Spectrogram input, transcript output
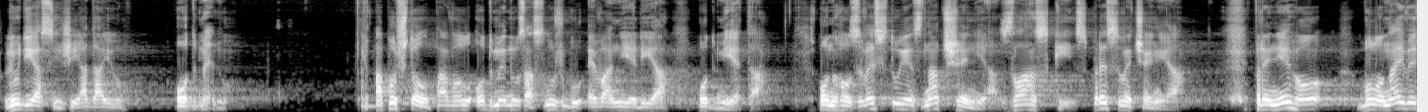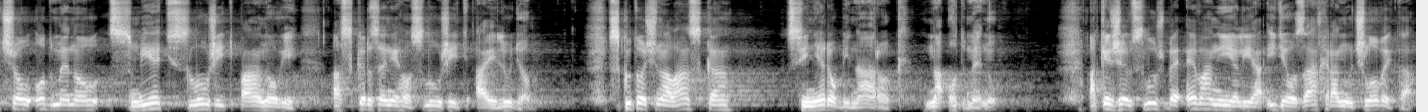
ľudia si žiadajú odmenu. Apoštol Pavol odmenu za službu Evanielia odmieta. On ho zvestuje z nadšenia, z lásky, z presvedčenia. Pre neho bolo najväčšou odmenou smieť slúžiť pánovi a skrze neho slúžiť aj ľuďom. Skutočná láska si nerobí nárok na odmenu. A keďže v službe Evanielia ide o záchranu človeka,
